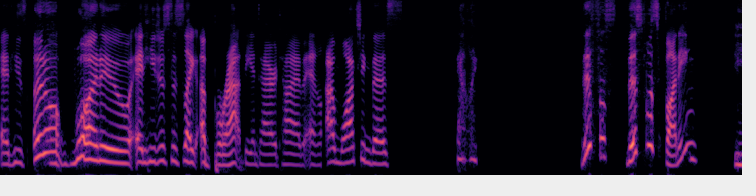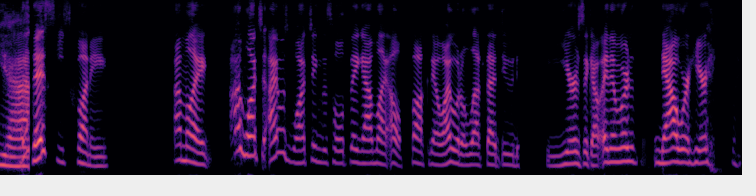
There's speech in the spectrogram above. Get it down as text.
and he's I don't want to, and he just is like a brat the entire time. And I'm watching this, and I'm like, this was this was funny. Yeah. This is funny. I'm like, I watched. I was watching this whole thing. I'm like, oh fuck no, I would have left that dude years ago. And then we're now we're here. Like,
